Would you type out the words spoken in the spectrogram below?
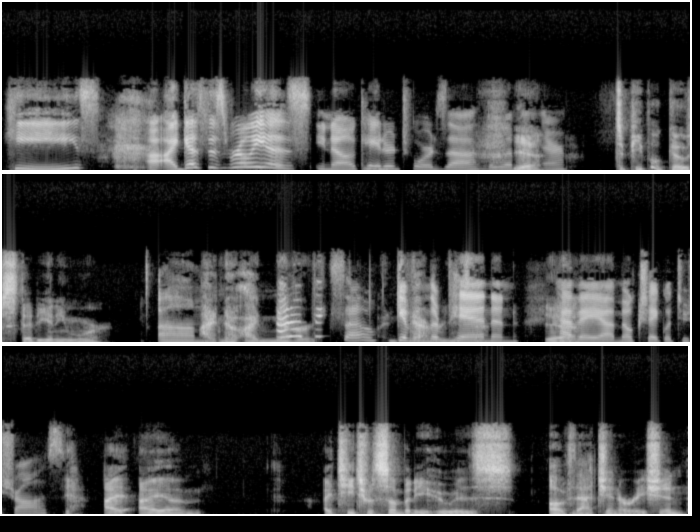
he's, uh, I guess this really is, you know, catered towards uh, the women Yeah. there. Do people go steady anymore? Um, I know. I know. I don't never. think so. Give them their pin and yeah. have a uh, milkshake with two straws. Yeah, I I um I teach with somebody who is of that generation.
